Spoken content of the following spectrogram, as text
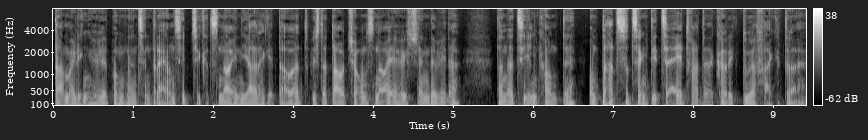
damaligen Höhepunkt 1973 hat es neun Jahre gedauert, bis der Dow Jones neue Höchststände wieder dann erzielen konnte. Und da hat sozusagen die Zeit war der Korrekturfaktor.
